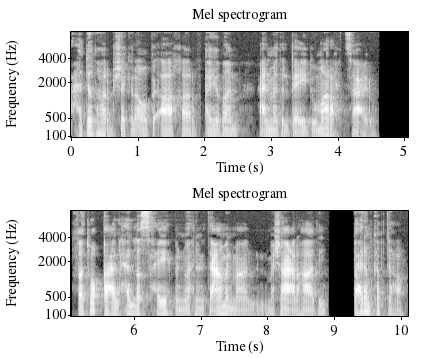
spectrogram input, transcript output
حتظهر بشكل أو بآخر أيضا على المدى البعيد وما راح تساعده. فأتوقع الحل الصحيح بأنه إحنا نتعامل مع المشاعر هذه بعدم كبتها.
